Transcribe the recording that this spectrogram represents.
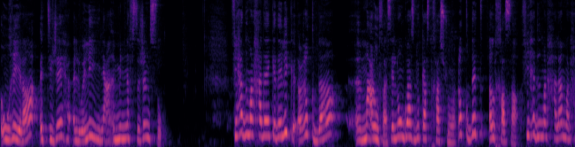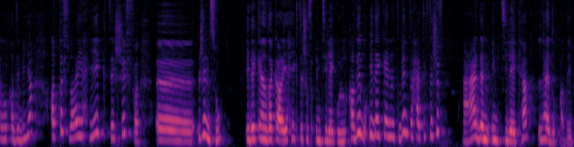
وغيرة اتجاه الولي من نفس جنسه. في هذه المرحلة كذلك عقدة آه، معروفة c'est l'angoisse de castration عقدة الخصا في هذه المرحلة المرحله القضيبيه الطفل رايح يكتشف آه، جنسه. إذا كان ذكر يكتشف امتلاكه للقضيب وإذا كانت بنت حتكتشف عدم امتلاكها لهذا القضيب.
